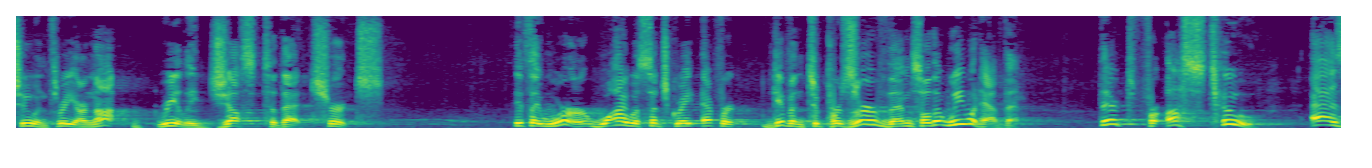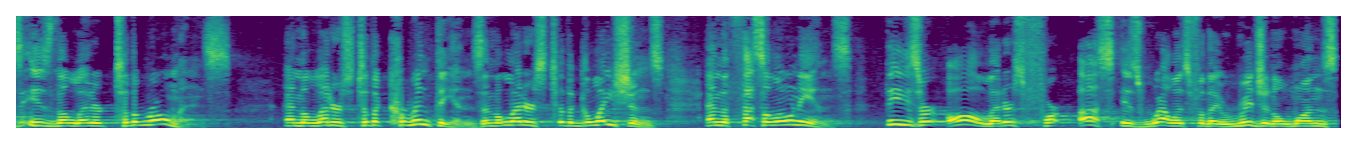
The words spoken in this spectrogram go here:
2 and 3 are not really just to that church. If they were, why was such great effort given to preserve them so that we would have them? They're for us too, as is the letter to the Romans, and the letters to the Corinthians, and the letters to the Galatians, and the Thessalonians. These are all letters for us as well as for the original ones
